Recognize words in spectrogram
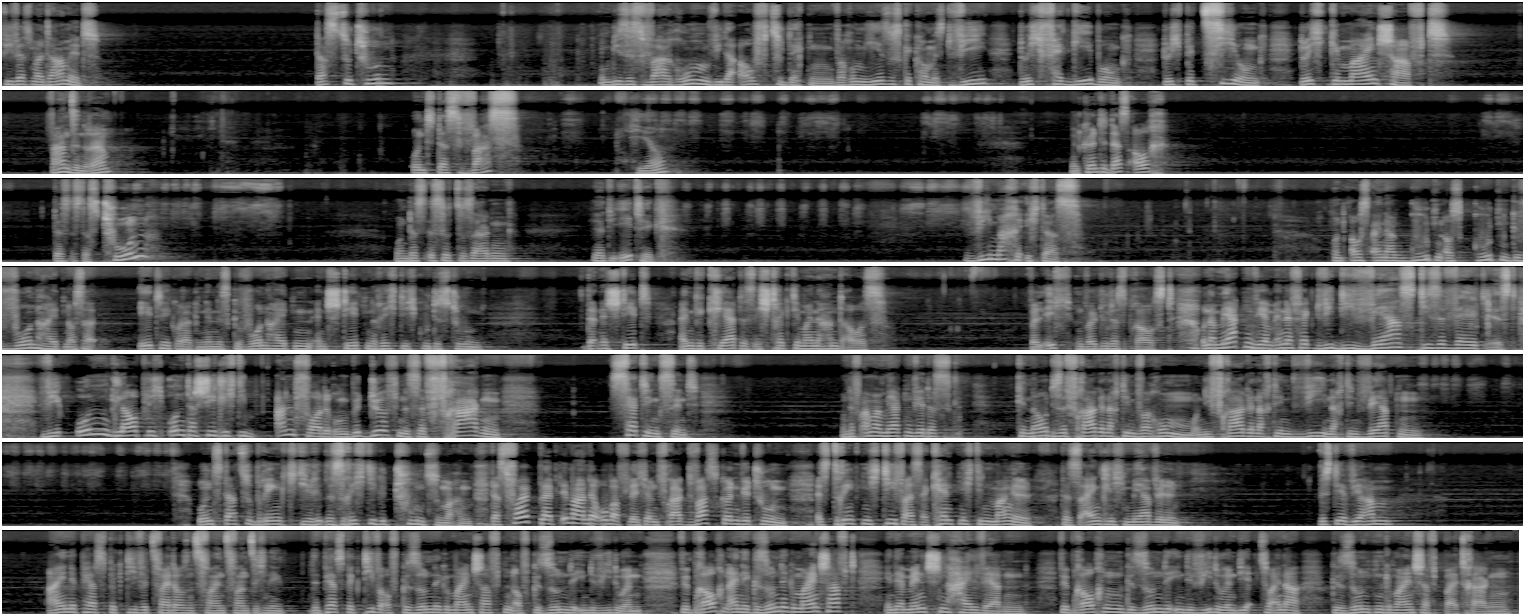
Wie wäre es mal damit? Das zu tun, um dieses Warum wieder aufzudecken, warum Jesus gekommen ist. Wie? Durch Vergebung, durch Beziehung, durch Gemeinschaft. Wahnsinn, oder? Und das Was Man könnte das auch, das ist das Tun und das ist sozusagen ja die Ethik. Wie mache ich das? Und aus einer guten, aus guten Gewohnheiten, aus der Ethik oder nennen es Gewohnheiten, entsteht ein richtig gutes Tun. Dann entsteht ein geklärtes, ich strecke dir meine Hand aus. Weil ich und weil du das brauchst. Und dann merken wir im Endeffekt, wie divers diese Welt ist, wie unglaublich unterschiedlich die Anforderungen, Bedürfnisse, Fragen, Settings sind. Und auf einmal merken wir, dass genau diese Frage nach dem Warum und die Frage nach dem Wie, nach den Werten uns dazu bringt, die, das richtige Tun zu machen. Das Volk bleibt immer an der Oberfläche und fragt, was können wir tun? Es dringt nicht tiefer, es erkennt nicht den Mangel, dass es eigentlich mehr will. Wisst ihr, wir haben eine Perspektive 2022, eine Perspektive auf gesunde Gemeinschaften, auf gesunde Individuen. Wir brauchen eine gesunde Gemeinschaft, in der Menschen heil werden. Wir brauchen gesunde Individuen, die zu einer gesunden Gemeinschaft beitragen.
